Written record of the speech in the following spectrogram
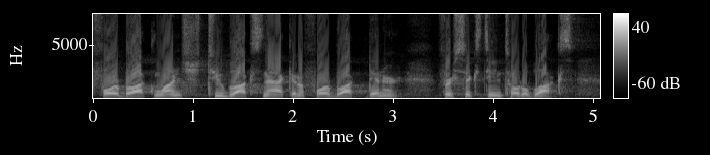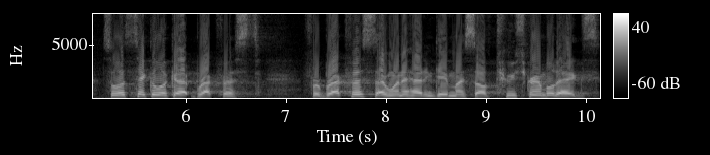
four block lunch, two block snack, and a four block dinner for 16 total blocks. So let's take a look at breakfast. For breakfast, I went ahead and gave myself two scrambled eggs,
